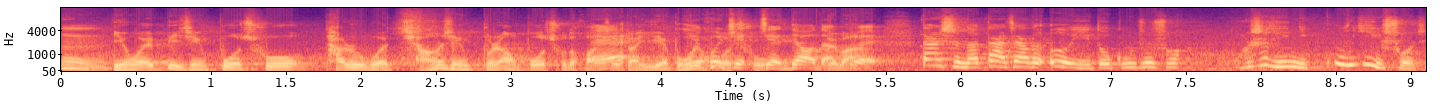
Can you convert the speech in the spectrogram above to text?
嗯，因为毕竟播出，他如果强行不让播出的话，这段也不会播出，剪掉的，对吧？对。但是呢，大家的恶意都公之说。王诗婷，你故意说这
